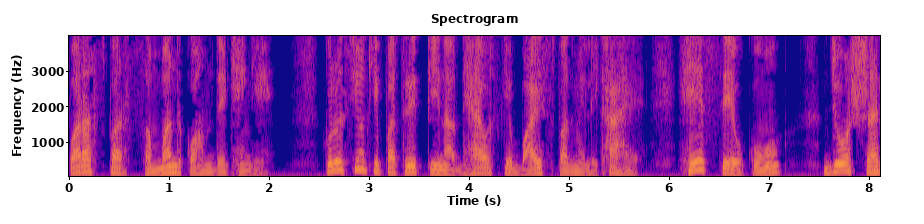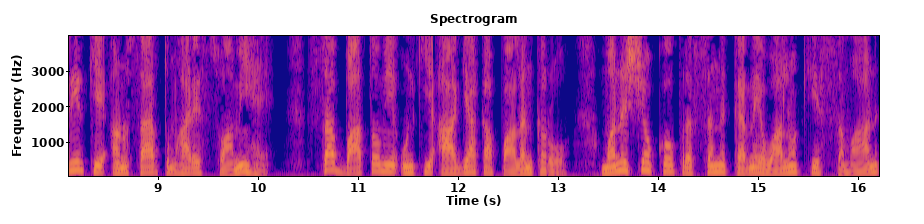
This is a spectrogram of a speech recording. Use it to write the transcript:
परस्पर संबंध को हम देखेंगे। कुलसियों की पत्री तीन अध्याय उसके बाईस पद में लिखा है, हे सेवकों, जो शरीर के अनुसार तुम्हारे स्वामी हैं, सब बातों में उनकी आज्ञा का पालन करो। मनुष्यों को प्रसन्न करने वालों के समान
